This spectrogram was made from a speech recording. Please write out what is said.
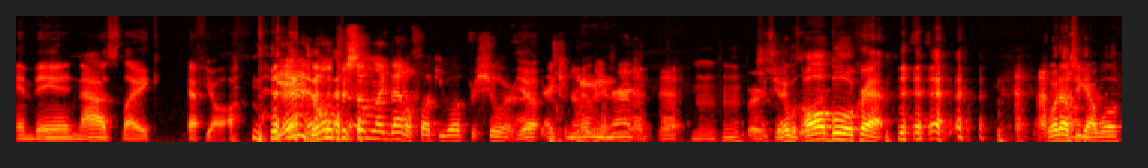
And then now it's like F y'all. yeah. Going for something like that'll fuck you up for sure. Yep. I can only imagine. Yeah, hmm She said it was all bull crap. what else you got, Wolf?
